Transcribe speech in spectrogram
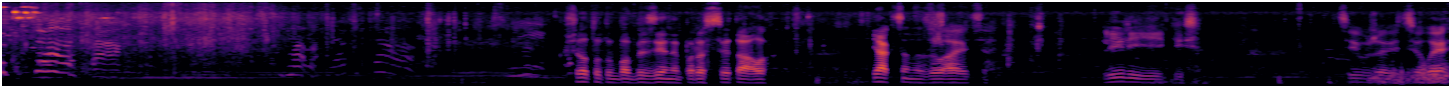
Оце так. Мама, Що тут у бабезіни порозцвітало? Як це називається? Лілії якісь. Ці вже відцвіли.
